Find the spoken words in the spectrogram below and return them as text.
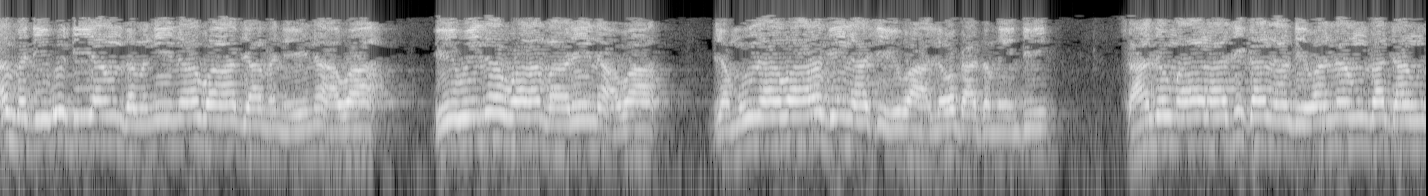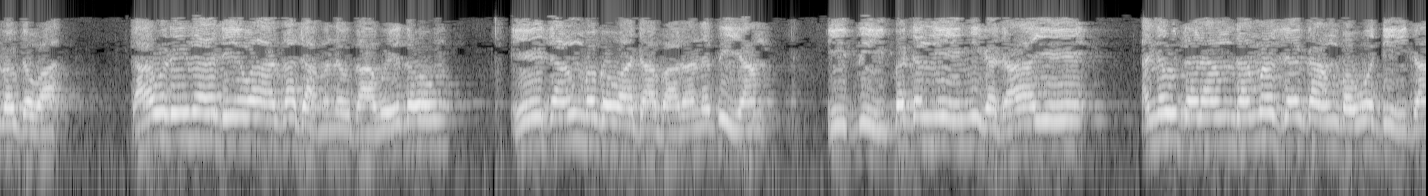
အမတိဝတ္တိယံသမဏေနဝါဗျာမဏေနဝါဒေဝေနဝါမာရေနဝါယမုနာဝါကိနာရှိဝါလောကသမိန်တိသာတုမဟာရာဇိကနံဒေဝနံသတ္တံဂௌတဝဒါဝရိဏဒေဝသတ္တမနုဿဝေတုံ ဧတံဘဂဝတာဗာရဏတိယံဣတိပတနေနိဂဓာယေအနုတရံဓမ္မစကံဘဝတိတံ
